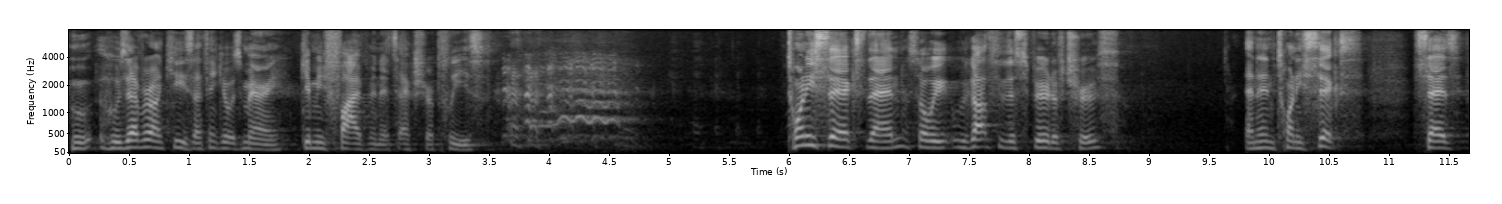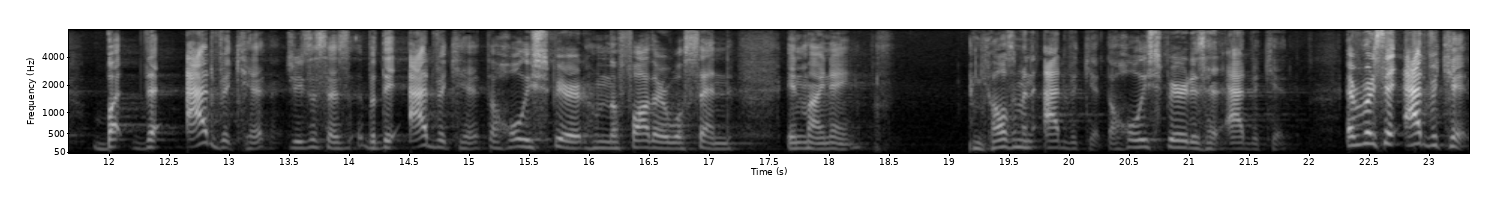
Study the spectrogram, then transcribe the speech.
Who, who's ever on keys? I think it was Mary. Give me five minutes extra, please. 26 then, so we, we got through the Spirit of truth. And then 26 says, but the advocate, Jesus says, but the advocate, the Holy Spirit, whom the Father will send in my name. He calls him an advocate. The Holy Spirit is an advocate. Everybody say advocate.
